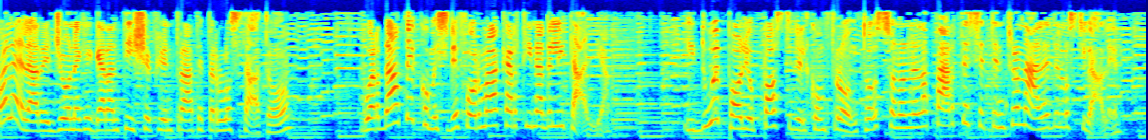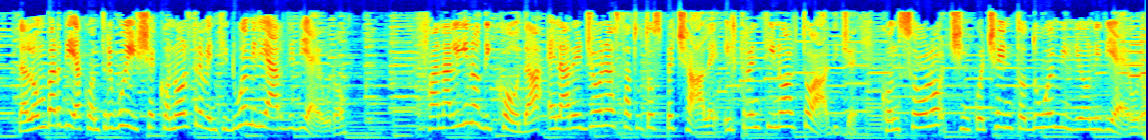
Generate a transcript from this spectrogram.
Qual è la regione che garantisce più entrate per lo Stato? Guardate come si deforma la cartina dell'Italia. I due poli opposti del confronto sono nella parte settentrionale dello stivale. La Lombardia contribuisce con oltre 22 miliardi di euro. Fanalino di coda è la regione a statuto speciale, il Trentino Alto Adige, con solo 502 milioni di euro.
